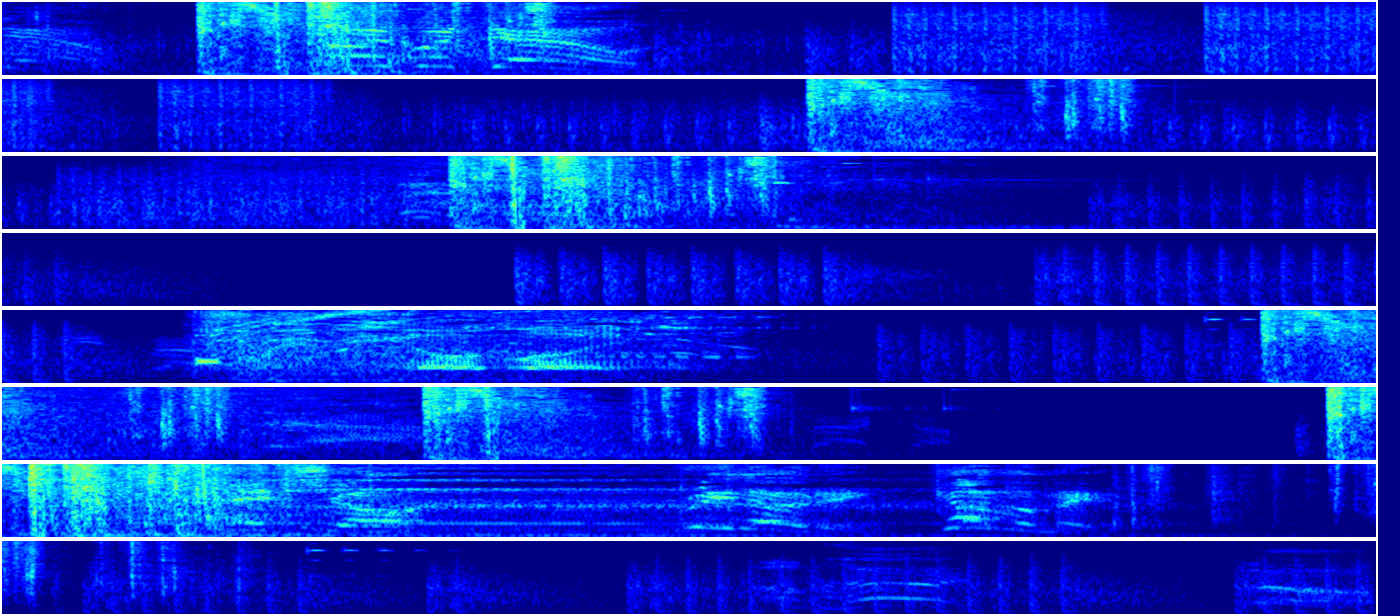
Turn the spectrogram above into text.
Down! Sniper down! Reloading! Cover me! I'm hurt! Oh.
